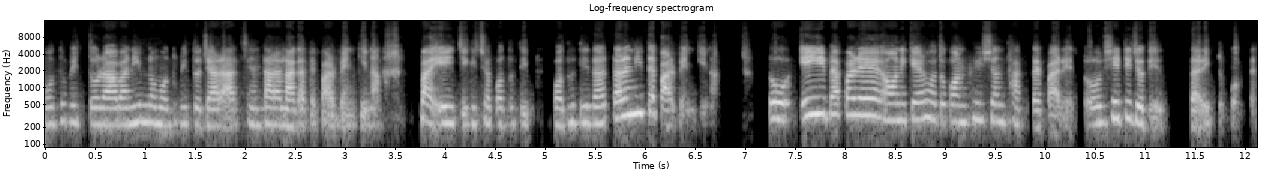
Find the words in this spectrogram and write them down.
মধ্যবিত্তরা বা নিম্ন মধ্যবিত্ত যারা আছেন তারা লাগাতে পারবেন কিনা বা এই চিকিৎসা পদ্ধতি পদ্ধতিটা তারা নিতে পারবেন কিনা। তো এই ব্যাপারে অনেকের হয়তো কনফিউশন থাকতে পারে। তো সেটি যদি স্যার একটু বলতেন।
